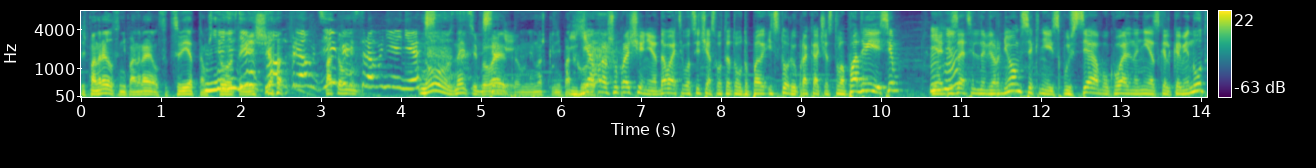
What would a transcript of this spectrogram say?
есть понравился, не понравился цвет, там что-то еще. Потом, сравнение. ну, знаете, бывает Сергей, там немножко не подходит. Я прошу прощения, давайте вот сейчас вот эту вот историю про качество подвесим. И обязательно вернемся к ней спустя буквально несколько минут,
